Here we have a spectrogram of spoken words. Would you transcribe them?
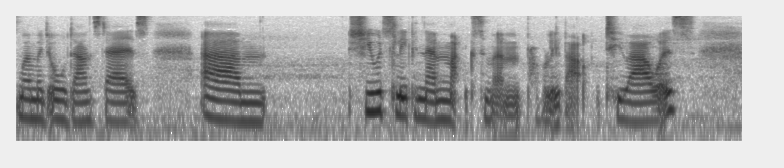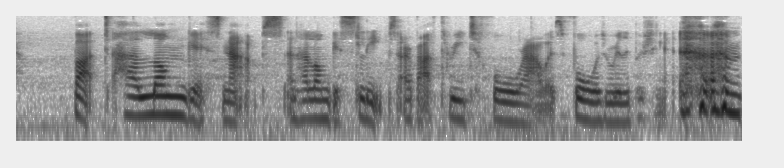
when we're all downstairs, um, she would sleep in there maximum probably about two hours but her longest naps and her longest sleeps are about three to four hours. Four was really pushing it. Um,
